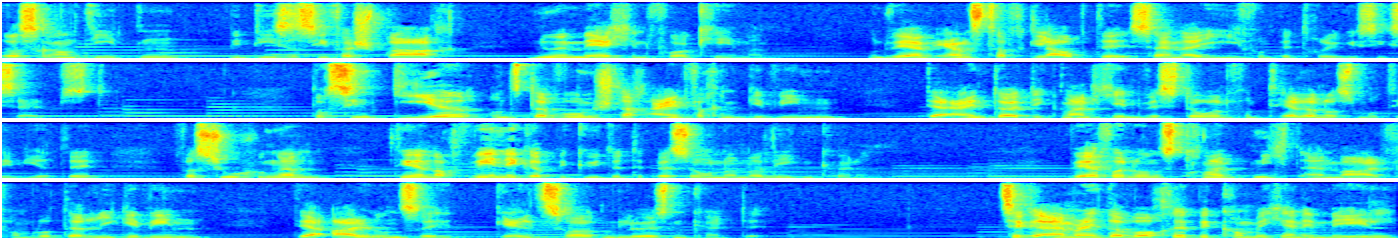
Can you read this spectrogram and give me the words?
dass Renditen, wie dieser sie versprach, nur im Märchen vorkämen. Und wer ihm ernsthaft glaubte, sei naiv und betrüge sich selbst. Doch sind Gier und der Wunsch nach einfachem Gewinn, der eindeutig manche Investoren von Theranos motivierte, Versuchungen, denen auch weniger begüterte Personen erliegen können. Wer von uns träumt nicht einmal vom Lotteriegewinn, der all unsere Geldsorgen lösen könnte? Circa einmal in der Woche bekomme ich eine Mail,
